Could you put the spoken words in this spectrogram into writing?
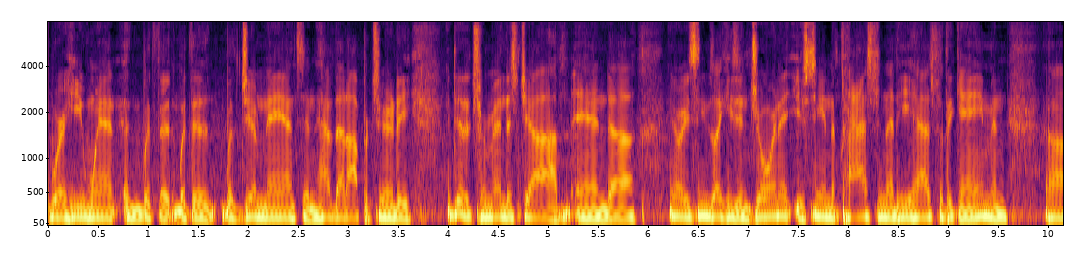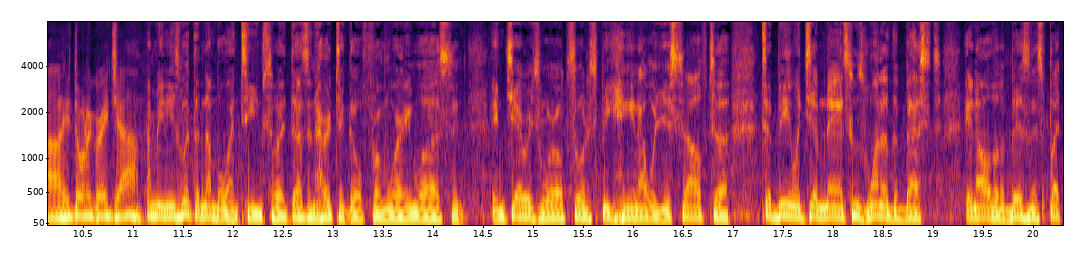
where he went and with the with the with Jim Nantz and have that opportunity. He did a tremendous job, and uh, you know he seems like he's enjoying it. You're seeing the passion that he has for the game, and uh, he's doing a great job. I mean, he's with the number one team, so it doesn't hurt to go from where he was in, in Jerry's world, so to speak, hanging out with yourself to to being with Jim Nantz, who's one of the best in all of the business. But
